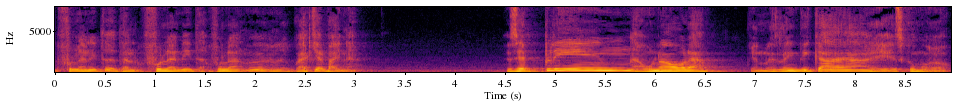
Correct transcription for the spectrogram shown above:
fulanito de tal, fulanita, fulan, cualquier vaina. Ese plin a una hora que no es la indicada, es como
